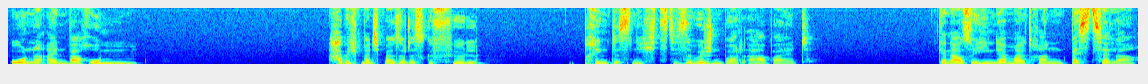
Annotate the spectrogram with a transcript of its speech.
ohne ein Warum habe ich manchmal so das Gefühl, bringt es nichts, diese Vision Board Arbeit. Genauso hing da mal dran Bestseller.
